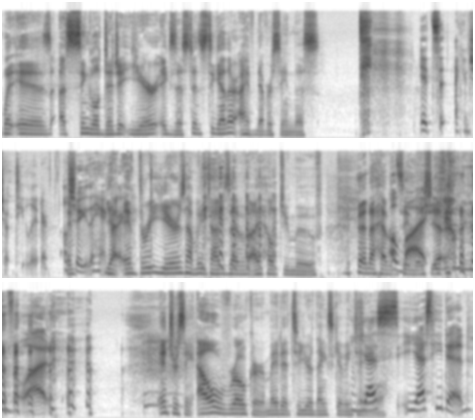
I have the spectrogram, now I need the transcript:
what is a single digit year existence together. I have never seen this. It's. I can show it to you later. I'll In- show you the hand Yeah, card. in three years, how many times have I helped you move? And I haven't a seen lot. this yet. move a lot. Interesting. Al Roker made it to your Thanksgiving table. yes, yes, he did.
